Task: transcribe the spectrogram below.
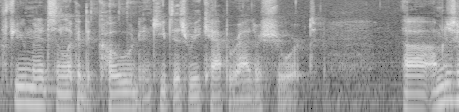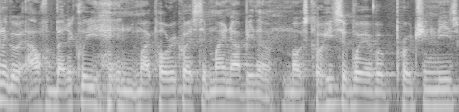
few minutes and look at the code and keep this recap rather short. Uh, I'm just going to go alphabetically in my pull request. It might not be the most cohesive way of approaching these.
